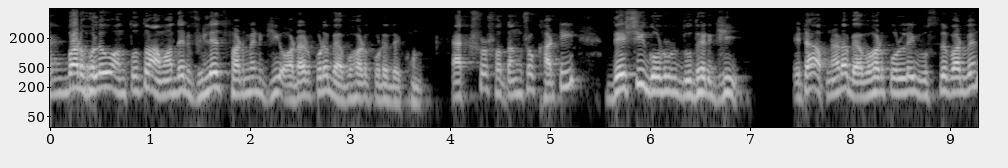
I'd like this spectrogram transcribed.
একবার হলেও অন্তত আমাদের ভিলেজ ফার্মের ঘি অর্ডার করে ব্যবহার করে দেখুন। একশো শতাংশ খাঁটি দেশি গরুর দুধের ঘি। এটা আপনারা ব্যবহার করলেই বুঝতে পারবেন।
